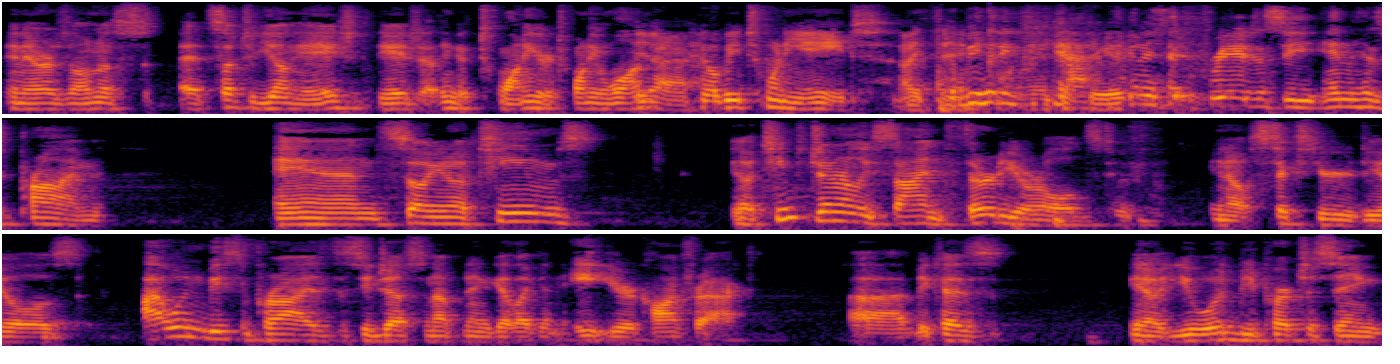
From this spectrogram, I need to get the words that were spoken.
in Arizona s- at such a young age, at the age I think of 20 or 21. Yeah, he'll be 28, I think. He'll be hitting, yeah, free he's going to agency. hit free agency in his prime, and so you know teams, you know teams generally sign thirty year olds to you know six year deals I wouldn't be surprised to see Justin Upton get like an eight-year contract uh, because you know you would be purchasing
